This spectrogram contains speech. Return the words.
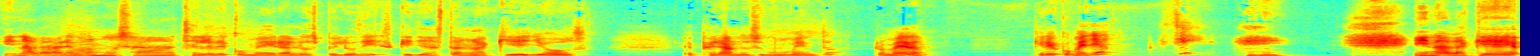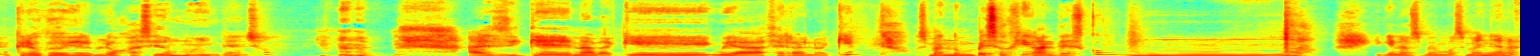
Y nada, ahora vamos a echarle de comer a los peludis, que ya están aquí ellos esperando su momento. Romedo, ¿quiere comer ya? Sí. y nada, que creo que hoy el vlog ha sido muy intenso. Así que nada, que voy a cerrarlo aquí. Os mando un beso gigantesco. Y que nos vemos mañana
